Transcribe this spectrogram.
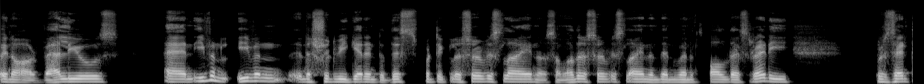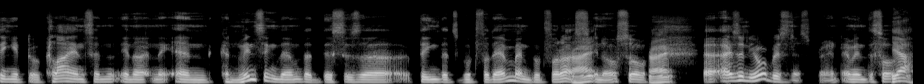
you know, our values, and even even you know, should we get into this particular service line or some other service line, and then when it's all that's ready, presenting it to clients and you know and, and convincing them that this is a thing that's good for them and good for us. Right. You know, so Right. uh, as in your business, Brent. I mean, so Yeah.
